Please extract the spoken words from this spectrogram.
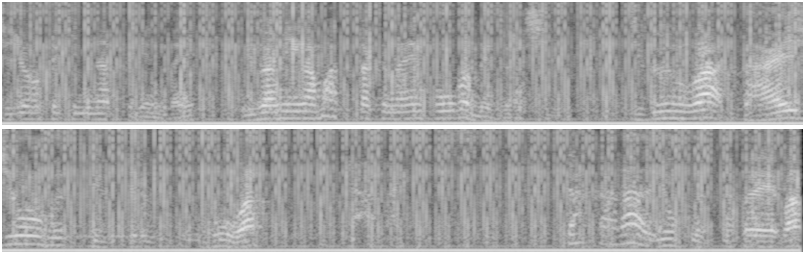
日常的になった現在歪みが全くない方が珍しい。自分は大丈夫って言ってる方はやばいだからよく例えば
